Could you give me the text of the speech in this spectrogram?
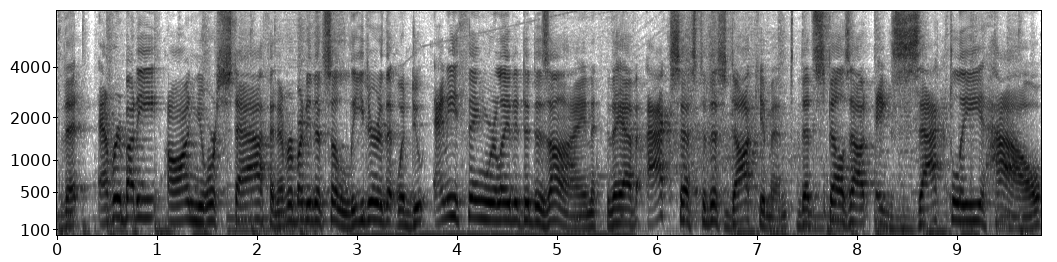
that everybody on your staff and everybody that's a leader that would do anything related to design, they have access to this document that spells out exactly how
